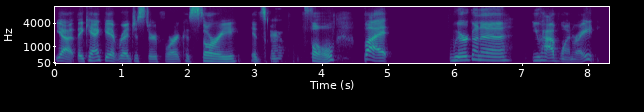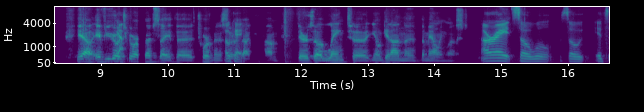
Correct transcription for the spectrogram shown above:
Yeah, they can't get registered for it because sorry, it's mm-hmm. full. But we're gonna. You have one, right? Yeah, if you go yeah. to our website, the tourofminnesota.com, okay. there's a link to you know get on the the mailing list. All right, so we'll so it's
